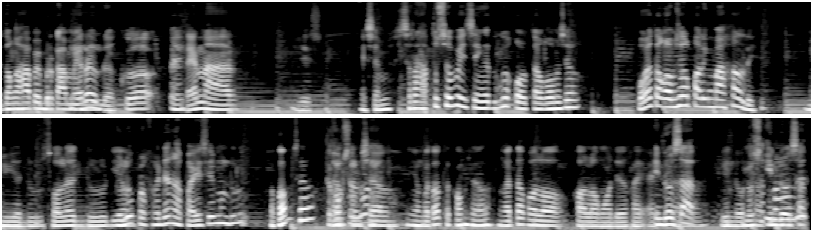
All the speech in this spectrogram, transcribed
Atau nggak HP berkamera udah ke eh. tenar. Yes. SM 100 apa ya seingat gua kalau Telkomsel. Pokoknya Telkomsel paling mahal deh. Iya dulu soalnya dulu dia Dulu provider apa sih emang dulu? Telkomsel. Telkomsel doang. Yang gue tau Telkomsel. Nggak tau kalau kalau model kayak XL, Indosat. Indosat. Indosat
